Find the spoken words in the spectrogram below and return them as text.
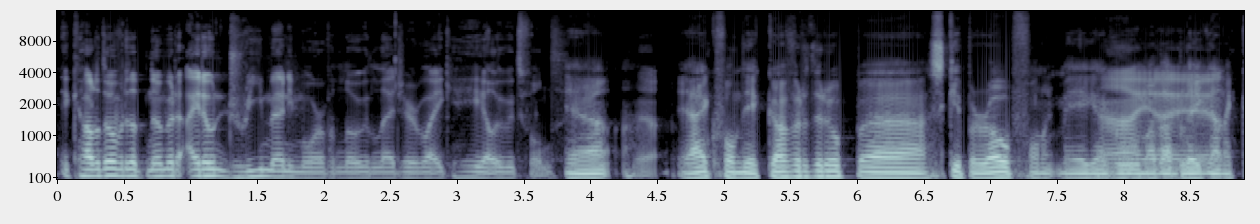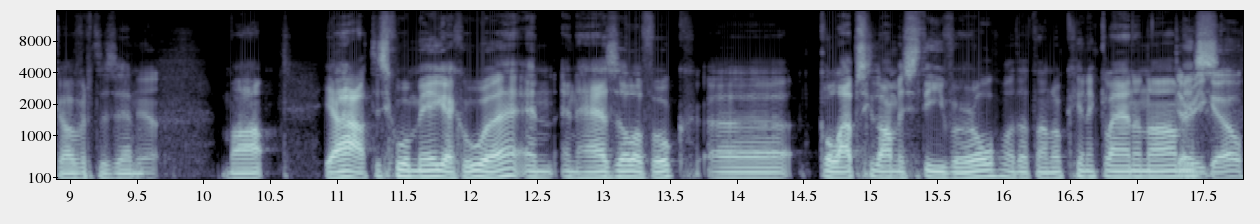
Ik had het over dat nummer I Don't Dream Anymore van Logan Ledger, wat ik heel goed vond. Ja. Ja. ja, ik vond die cover erop, eh Skip a Rope, vond ik mega Ah, goed. Maar dat bleek dan een cover te zijn. Maar ja, het is gewoon mega goed. Hè? En, en hij zelf ook. eh collabs gedaan met Steve Earle, wat dat dan ook geen kleine naam There is. you go.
